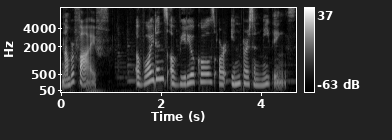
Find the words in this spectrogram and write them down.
number five, avoidance of video calls or in person meetings.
